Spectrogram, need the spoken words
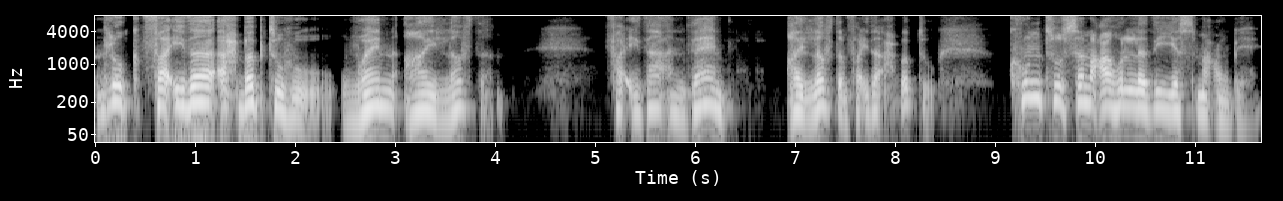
Look, فَإِذَا أَحْبَبْتُهُ When I love them. فَإِذَا And then I love them فإذا أحببت كنت سمعه الذي يسمع به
